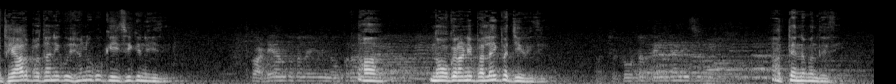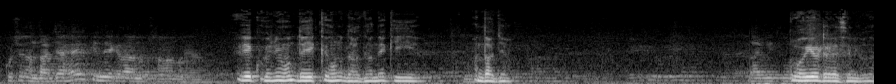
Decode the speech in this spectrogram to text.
ਹਥਿਆਰ ਪਤਾ ਨਹੀਂ ਕੁਛ ਉਹਨਾਂ ਕੋਲ ਕੀ ਸੀ ਕਿ ਨਹੀਂ ਸੀ। ਤੁਹਾਡੇ ਆਉਣ ਤੋਂ ਪਹਿਲਾਂ ਜਿਹੜੇ ਨੌਕਰਾਂ ਨੌਕਰਾਨੀ ਪਹਿਲਾਂ ਹੀ ਭੱਜੀ ਹੋਈ ਸੀ। ਅੱਛਾ ਟੋਟਲ ਤਿੰਨ ਜਣੇ ਸੀਗੇ ਆ ਤਿੰਨ ਬੰਦੇ ਸੀ। ਕੁਝ ਅੰਦਾਜ਼ਾ ਹੈ ਕਿੰਨੇ ਕੁ ਦਾ ਨੁਕਸਾਨ ਹੋਇਆ? ਇਹ ਕੋਈ ਨਹੀਂ ਹੁਣ ਦੇਖ ਕੇ ਹੁਣ ਦੱਸ ਦਿੰਦੇ ਕੀ ਹੈ ਅੰਦਾਜ਼ਾ। ਕੋਈ ਐਡਰੈਸ ਨਹੀਂ ਉਹਦਾ।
